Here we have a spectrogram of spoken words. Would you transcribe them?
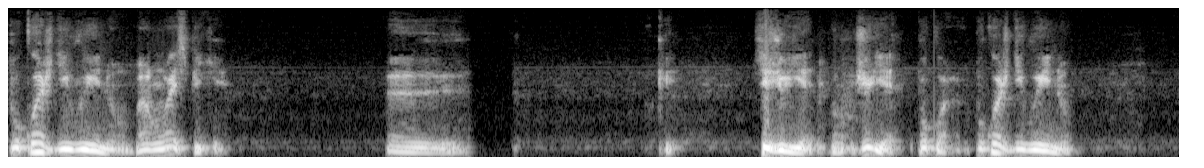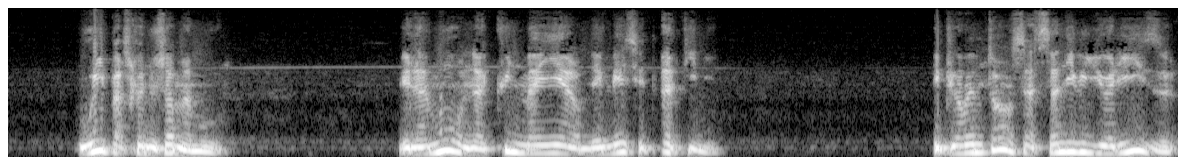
Pourquoi je dis oui et non? Ben, On va expliquer. Euh, C'est Juliette. Juliette, pourquoi? Pourquoi je dis oui et non? Oui, parce que nous sommes amour. Et l'amour n'a qu'une manière d'aimer, c'est infini. Et puis en même temps, ça s'individualise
